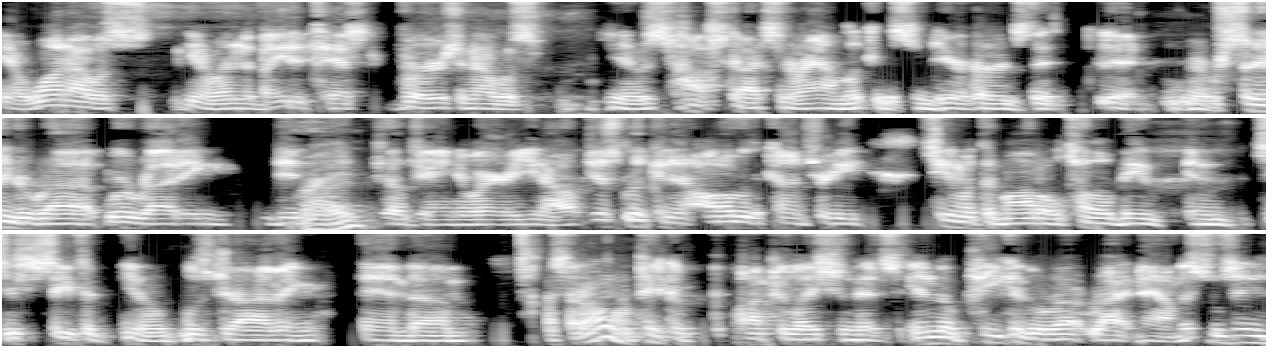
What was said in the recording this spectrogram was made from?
you know, one I was you know in the beta test version I was you know hopscotching around looking at some deer herds that, that were soon to rut, were rutting, didn't right. until January. You know, just looking at all over the country, seeing what the model told me, and just see if it you know was driving. And um, I said, I want to pick a population that's in the peak of the rut right now. This was in,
